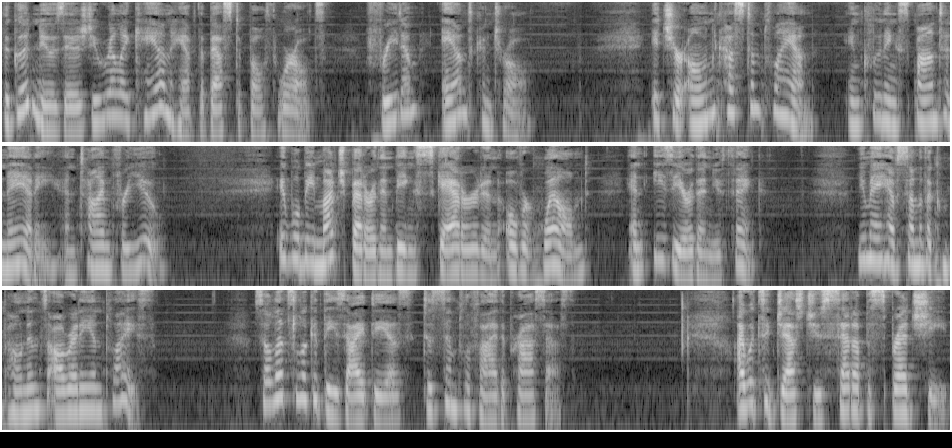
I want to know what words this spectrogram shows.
The good news is you really can have the best of both worlds freedom and control. It's your own custom plan, including spontaneity and time for you. It will be much better than being scattered and overwhelmed and easier than you think. You may have some of the components already in place. So let's look at these ideas to simplify the process. I would suggest you set up a spreadsheet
